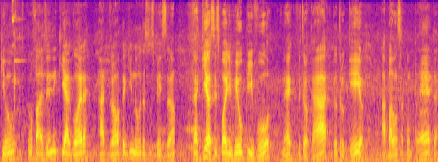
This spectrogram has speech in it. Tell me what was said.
que eu estou fazendo aqui agora a troca de novo da suspensão. Tá aqui, ó, vocês podem ver o pivô, né, que fui trocar, que eu troquei, ó, a balança completa,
